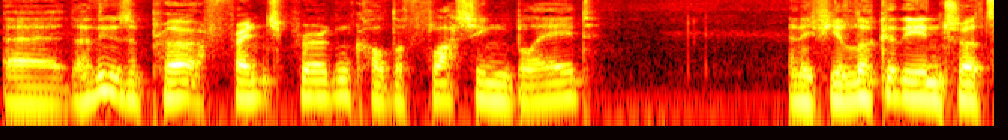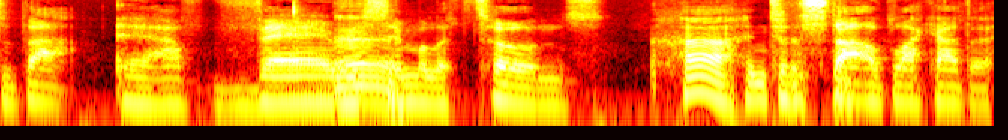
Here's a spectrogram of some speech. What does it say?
uh, I think there's a, pro, a French program called the Flashing Blade, and if you look at the intro to that, they have very Ah. similar tones Ha, to into the start of Blackadder,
